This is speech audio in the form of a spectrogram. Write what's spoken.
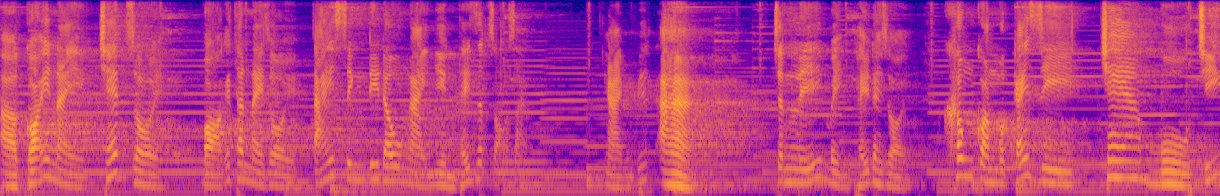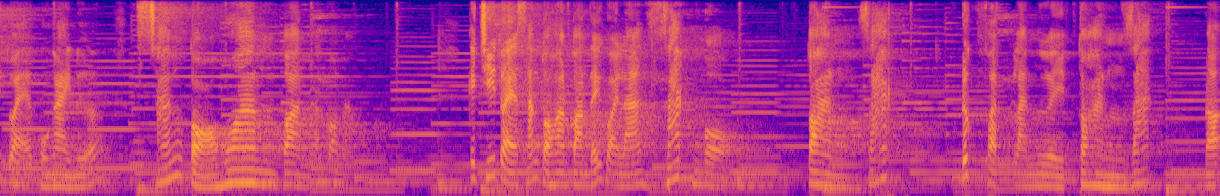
ở cõi này chết rồi, bỏ cái thân này rồi, tái sinh đi đâu ngài nhìn thấy rất rõ ràng. Ngài mới biết à chân lý mình thấy đây rồi không còn một cái gì che mù trí tuệ của ngài nữa. Sáng tỏ hoàn toàn các con ạ. Cái trí tuệ sáng tỏ hoàn toàn đấy gọi là giác ngộ. Toàn giác. Đức phật là người toàn giác. Đó.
